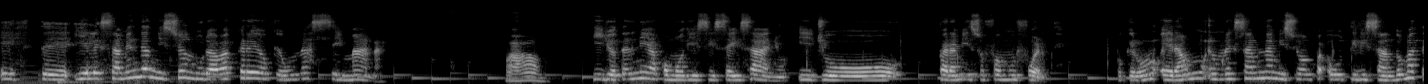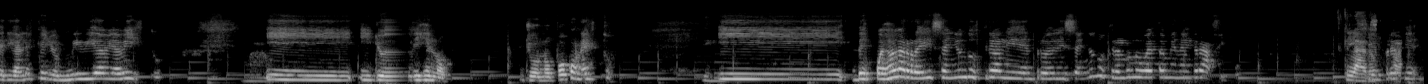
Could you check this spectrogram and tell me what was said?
este, y el examen de admisión duraba creo que una semana. Wow y yo tenía como 16 años y yo, para mí eso fue muy fuerte, porque era un, era un, examen de admisión utilizando materiales que yo en mi vida había visto. Y, y, yo dije, no, yo no puedo con esto. Y después agarré diseño industrial y dentro del diseño industrial uno ve también el gráfico. Claro. Siempre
